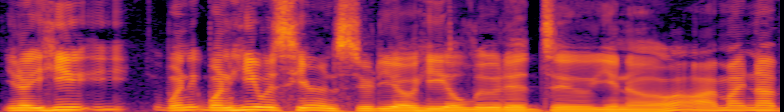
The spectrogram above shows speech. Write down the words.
you know, he he- when when he was here in studio, he alluded to you know, oh, I might not.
